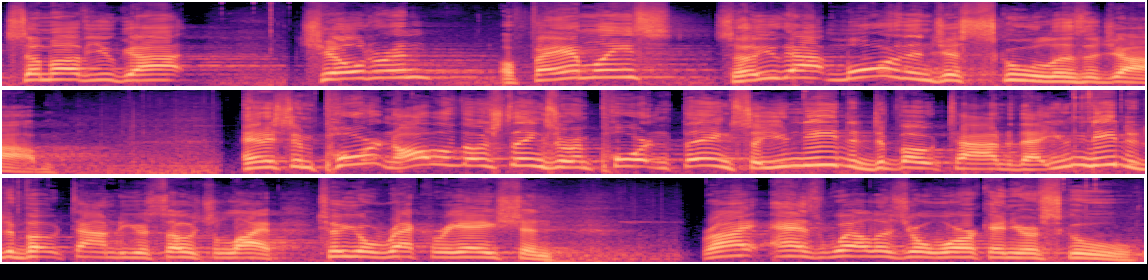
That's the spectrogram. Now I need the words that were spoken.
Some of you got children or families. So you got more than just school as a job. And it's important. All of those things are important things. So you need to devote time to that. You need to devote time to your social life, to your recreation, right? As well as your work and your school.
